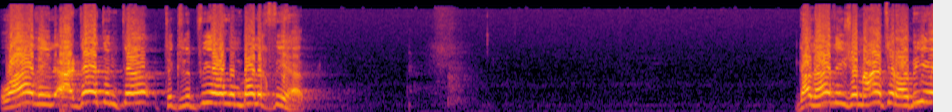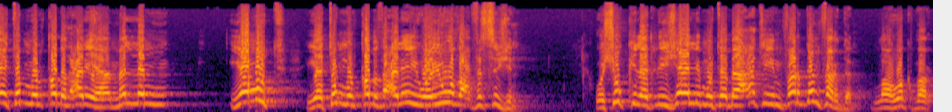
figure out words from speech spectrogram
وهذه الأعداد أنت تكذب فيها ومبالغ فيها. قال هذه جماعات إرهابية يتم القبض عليها من لم يمت يتم القبض عليه ويوضع في السجن. وشكلت لجان لمتابعتهم فردا فردا. الله أكبر.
